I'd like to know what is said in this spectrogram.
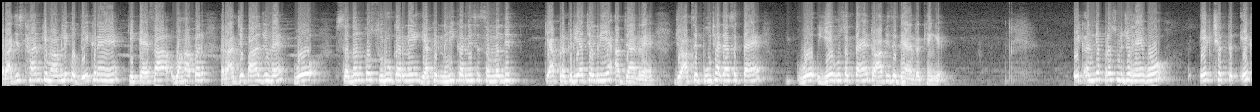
राजस्थान के मामले को देख रहे हैं कि कैसा वहाँ पर राज्यपाल जो है, वो सदन को शुरू करने या फिर नहीं करने से संबंधित क्या प्रक्रिया चल रही है, आप जान रहे हैं। जो आपसे पूछा जा सकता है, वो ये हो सकता है तो आप इसे ध्यान रखेंगे। एक अन्य प्रश्न जो है वो, एक क्षेत्र एक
